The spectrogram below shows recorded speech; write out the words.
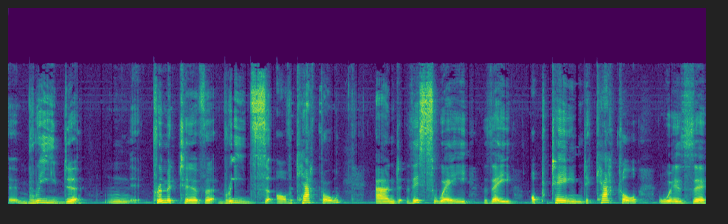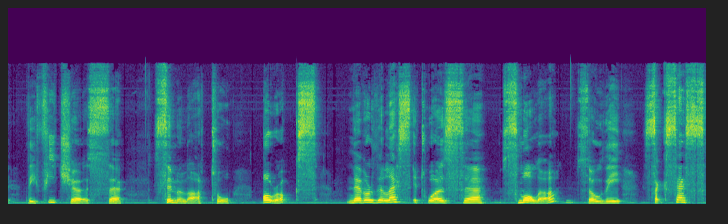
uh, breed mm, primitive breeds of cattle and this way they obtained cattle with uh, the features uh, similar to aurochs. Nevertheless, it was uh, smaller, so the success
